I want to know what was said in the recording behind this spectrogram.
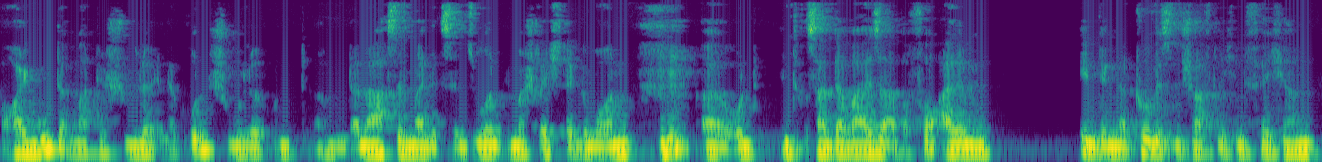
auch ein guter Mathe-Schüler in der Grundschule und ähm, danach sind meine Zensuren immer schlechter geworden. Mhm. Äh, und interessanterweise aber vor allem in den naturwissenschaftlichen Fächern.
